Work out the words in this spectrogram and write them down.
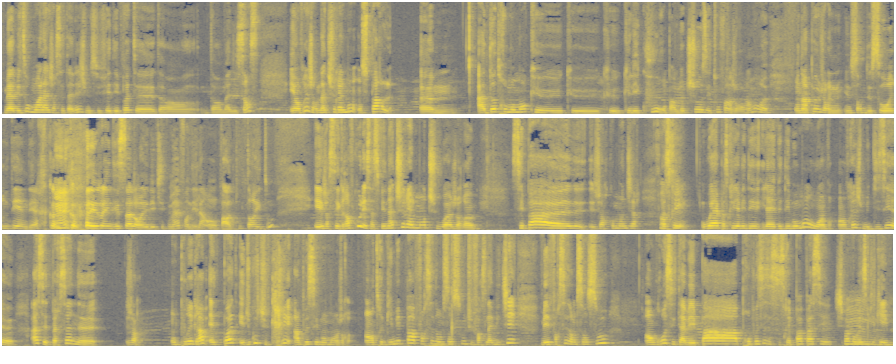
Mais admettons, moi, là, genre, cette année, je me suis fait des potes euh, dans, dans ma licence. Et en vrai, genre, naturellement, on se parle. euh, à d'autres moments que, que, que, que les cours, on parle d'autres choses et tout. Enfin, genre vraiment, euh, on a un peu genre une, une sorte de sororité MDR. Comme, quand les gens ils disent ça, genre on est des petites meufs, on est là, on parle tout le temps et tout. Et genre, c'est grave cool et ça se fait naturellement, tu vois. Genre, c'est pas. euh, genre, comment dire Parce que, ouais, parce qu'il y avait des, il y avait des moments où en, en vrai, je me disais, euh, ah, cette personne, euh, genre, on pourrait grave être potes et du coup, tu crées un peu ces moments. Genre, entre guillemets, pas forcé dans le sens où tu forces l'amitié, mais forcé dans le sens où, en gros, si t'avais pas proposé, ça se serait pas passé. Je sais pas comment Hmm. expliquer.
